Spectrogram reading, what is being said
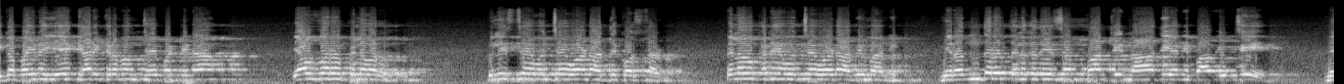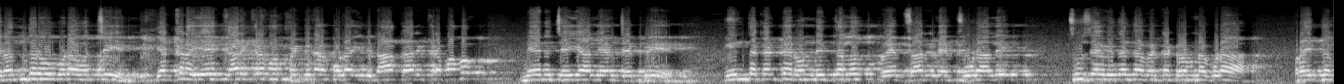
ఇక పైన ఏ కార్యక్రమం చేపట్టినా ఎవ్వరు పిలవరు. పిలిస్తే వచ్చేవాడు అద్దెకు వస్తాడు పిలవకనే వచ్చేవాడు అభిమాని. మీరందరూ తెలుగుదేశం పార్టీ నాది అని భావించి మీరందరూ కూడా వచ్చి ఎక్కడ ఏ కార్యక్రమం పెట్టినా కూడా ఇది నా కార్యక్రమము నేను చెయ్యాలి అని చెప్పి ఇంతకంటే రెండింతలు రేపుసారి నేను చూడాలి. చూసే విధంగా వెంకటరమణ కూడా ప్రయత్నం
